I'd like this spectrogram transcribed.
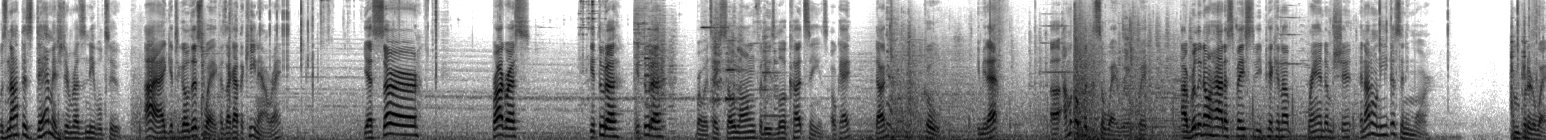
was not this damaged in Resident Evil 2. I get to go this way because I got the key now, right? Yes, sir. Progress. Get through the, get through the. Bro, it takes so long for these little cutscenes. Okay, done. Cool. Give me that. Uh, I'm gonna go put this away real quick. I really don't have the space to be picking up random shit, and I don't need this anymore. I'm gonna put it away.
